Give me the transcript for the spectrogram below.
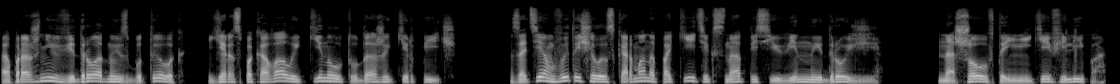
Опорожнив ведро одну из бутылок, я распаковал и кинул туда же кирпич. Затем вытащил из кармана пакетик с надписью «Винные дрожжи». Нашел в тайнике Филиппа.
